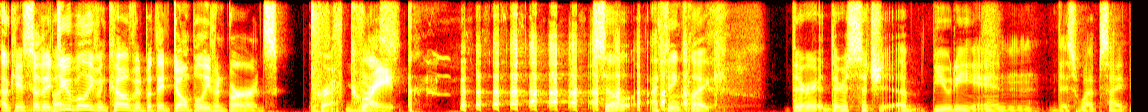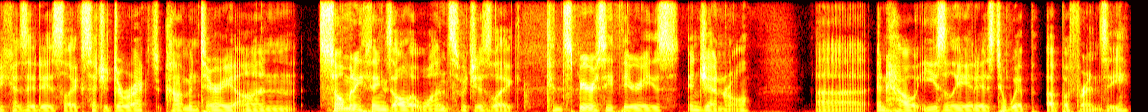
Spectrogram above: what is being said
Okay, so they But- do believe in COVID, but they don't believe in birds. correct. Great. yes. So I think like there there's such a beauty in this website because it is like such a direct commentary on so many things all at once, which is like conspiracy theories in general, uh, and how easily it is to whip up a frenzy.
